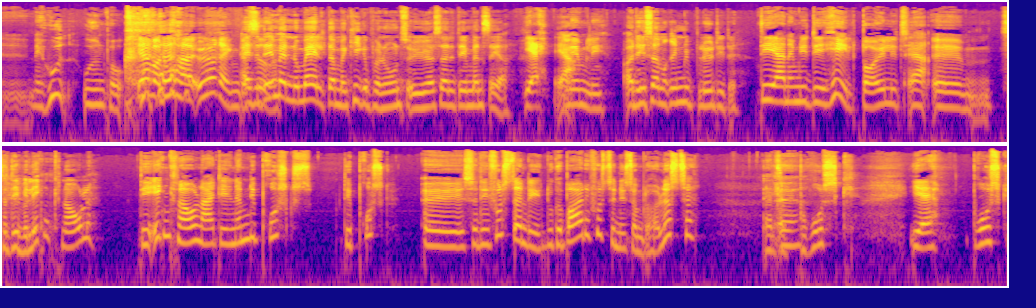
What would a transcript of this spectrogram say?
øh, med hud udenpå. Der, hvor du har øreringen, der Altså sidder. det man normalt, når man kigger på nogens ører, så er det det, man ser. Ja, Ja. nemlig. Og det er sådan rimelig blødt i det. Det er nemlig det er helt bøjeligt. Ja. Øhm, Så det er vel ikke en knogle? Det er ikke en knogle, nej, det er nemlig brusk. Det er brusk. Øh, så det er fuldstændig, du kan bøje det fuldstændig, som du har lyst til. Altså. Øh. brusk. Ja, brusk,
